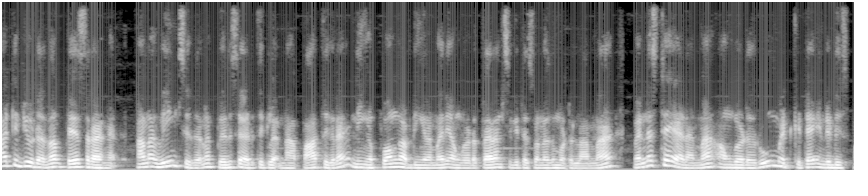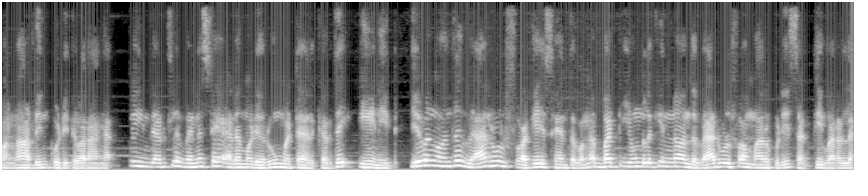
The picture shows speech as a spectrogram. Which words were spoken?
ஆட்டிடியூட தான் பேசுறாங்க. ஆனா வீம்ஸ் இதெல்லாம் பெருசா எடுத்துக்கல. நான் பாத்துக்கிறேன். நீங்க போங்க அப்படிங்கிற மாதிரி அவங்களோட பேரண்ட்ஸ் கிட்ட சொன்னது மட்டும் இல்லாம வெனஸ்டே இடம அவங்களோட ரூம்மேட் கிட்ட இன்ட்ரடியூஸ் பண்ணலாம் அப்படின்னு கூட்டிட்டு வராங்க. இந்த இடத்துல வெனஸ்டே ஆடமோட ரூம்மேட்டா இருக்கிறது ஏனிட் இவங்க வந்து வேர்வுல்ஃப் வகையை சேர்ந்தவங்க பட் இவங்களுக்கு இன்னும் அந்த வேர்வுல்ஃபாக மாறக்கூடிய சக்தி வரல.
